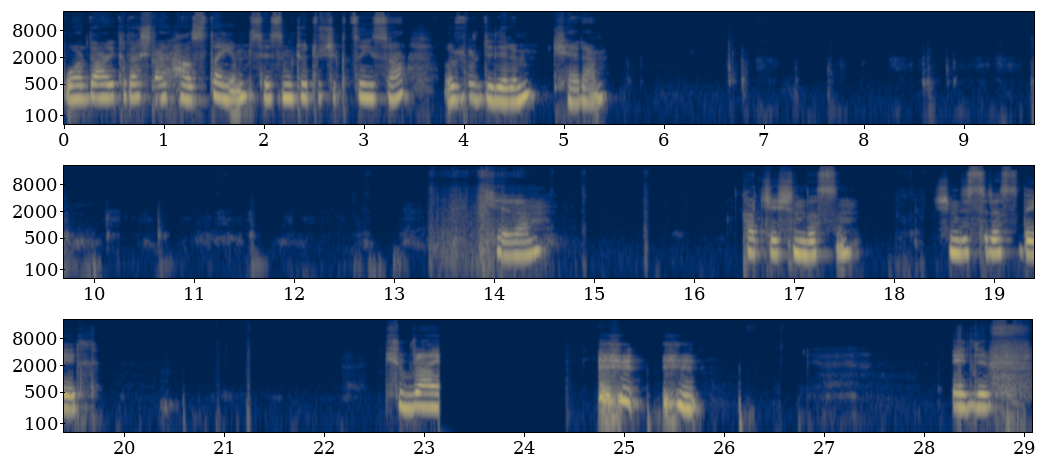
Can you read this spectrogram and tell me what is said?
Bu arada arkadaşlar hastayım. Sesim kötü çıktıysa özür dilerim Kerem. Kerem. Kaç yaşındasın? Şimdi sırası değil. Kübra Elif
